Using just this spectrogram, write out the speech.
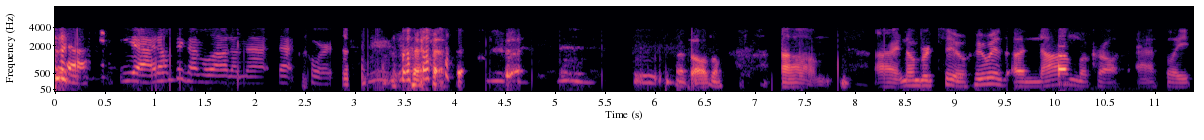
yeah, yeah. I don't think I'm allowed on that that court. That's awesome. Um, all right, number two. Who is a non-lacrosse athlete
